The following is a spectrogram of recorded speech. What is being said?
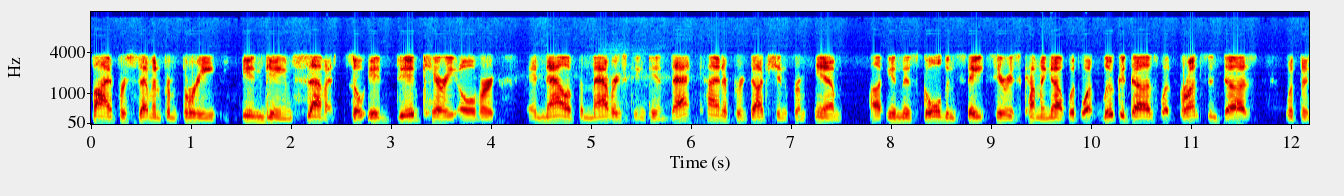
five for seven from three in game seven. So it did carry over. And now, if the Mavericks can get that kind of production from him uh, in this Golden State series coming up with what Luka does, what Brunson does, with the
